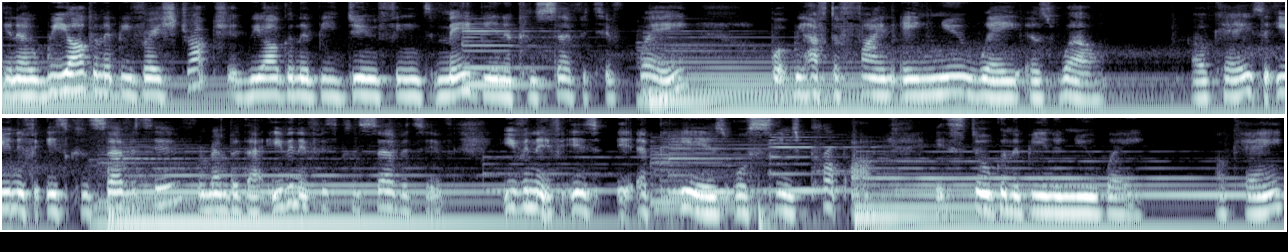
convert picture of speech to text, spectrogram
you know we are going to be very structured. We are going to be doing things maybe in a conservative way, but we have to find a new way as well. Okay, so even if it is conservative, remember that even if it's conservative, even if it, is, it appears or seems proper, it's still going to be in a new way. Okay,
